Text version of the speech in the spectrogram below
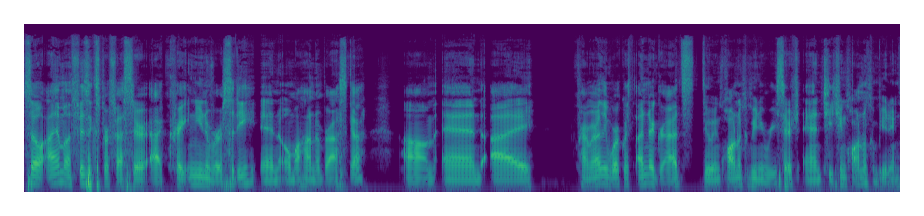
So I am a physics professor at Creighton University in Omaha, Nebraska, um, and I primarily work with undergrads doing quantum computing research and teaching quantum computing.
